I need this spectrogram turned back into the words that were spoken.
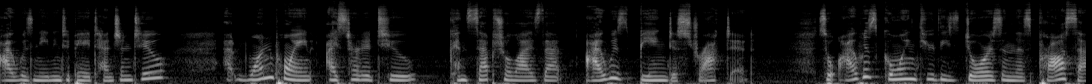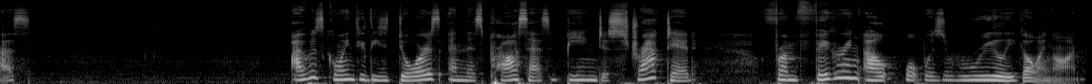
I was needing to pay attention to. At one point, I started to conceptualize that I was being distracted. So I was going through these doors in this process. I was going through these doors and this process being distracted from figuring out what was really going on.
